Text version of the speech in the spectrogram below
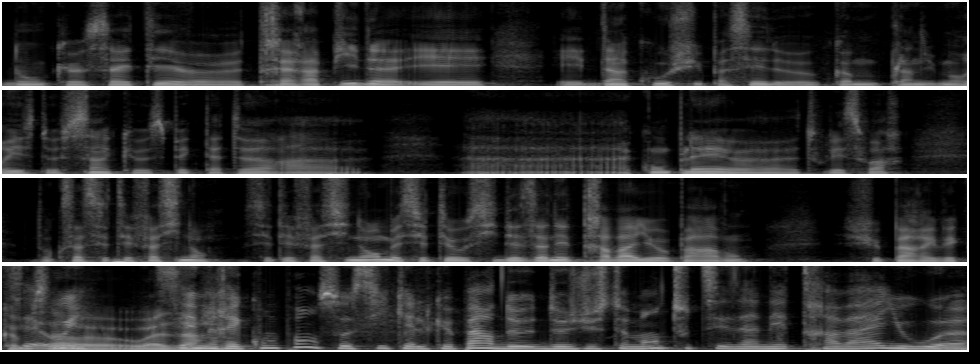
Donc euh, ça a été euh, très rapide et, d'un coup je suis passé de comme plein d'humoristes de 5 spectateurs à, à, complet tous les soirs. Donc ça c'était fascinant. C'était fascinant mais c'était aussi des années de travail auparavant je suis pas arrivé comme ça euh, au hasard. C'est une récompense aussi quelque part de, justement toutes ces années de travail où euh,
